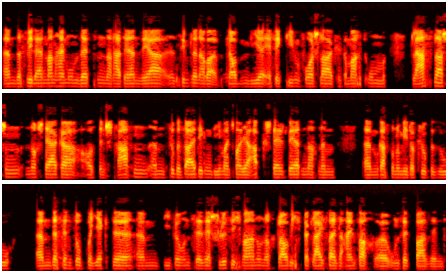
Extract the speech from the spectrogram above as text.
ähm, das will er in Mannheim umsetzen. Dann hat er einen sehr äh, simplen, aber glauben wir effektiven Vorschlag gemacht, um Glasflaschen noch stärker aus den Straßen ähm, zu beseitigen, die manchmal ja abgestellt werden nach einem ähm, Gastronomie oder Clubbesuch. Ähm, das sind so Projekte, ähm, die für uns sehr, sehr schlüssig waren und auch, glaube ich, vergleichsweise einfach äh, umsetzbar sind.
